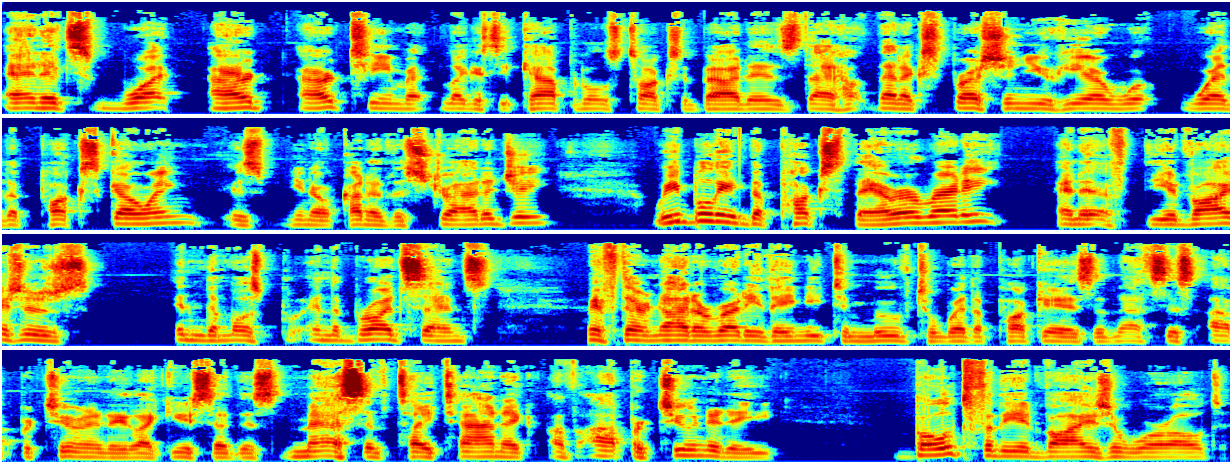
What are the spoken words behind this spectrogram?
And it's what our our team at Legacy Capitals talks about is that that expression you hear where the puck's going is you know kind of the strategy. We believe the puck's there already, and if the advisors in the most in the broad sense, if they're not already, they need to move to where the puck is, and that's this opportunity, like you said, this massive Titanic of opportunity, both for the advisor world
